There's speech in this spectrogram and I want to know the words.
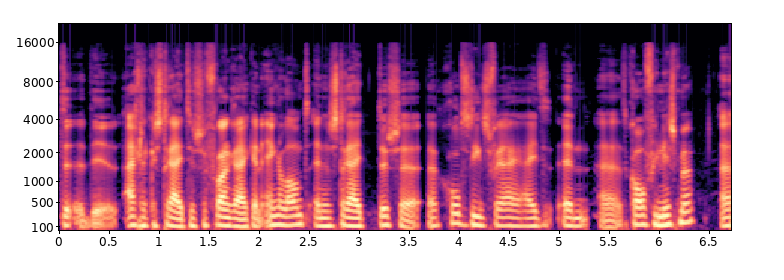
te- de, eigenlijk een strijd tussen Frankrijk en Engeland. En een strijd tussen eh, godsdienstvrijheid en eh, het Calvinisme. Ehm,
